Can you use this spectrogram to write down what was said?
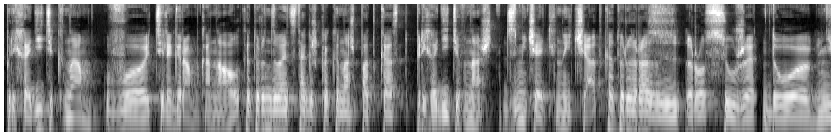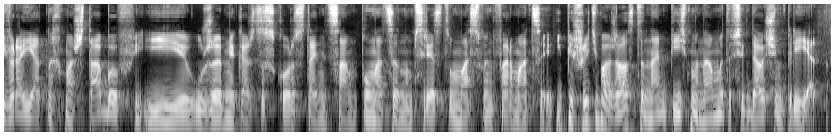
Приходите к нам в телеграм-канал, который называется так же, как и наш подкаст. Приходите в наш замечательный чат, который разросся уже до невероятных масштабов и уже, мне кажется, скоро станет самым полноценным средством массовой информации. И пишите, пожалуйста, нам письма, нам это всегда очень приятно.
